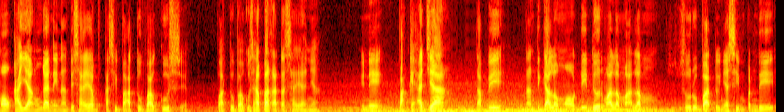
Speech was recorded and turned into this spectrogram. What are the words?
mau kaya enggak nih? Nanti saya kasih batu bagus ya. Batu bagus apa? kata sayanya. Ini pakai aja tapi nanti kalau mau tidur malam-malam suruh batunya simpen di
